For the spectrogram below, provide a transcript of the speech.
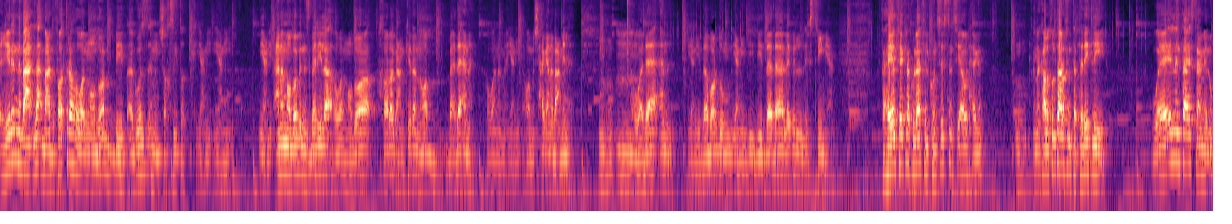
غير إن بعد لا بعد فترة هو الموضوع بيبقى جزء من شخصيتك. يعني يعني يعني أنا الموضوع بالنسبة لي لا هو الموضوع خرج عن كده إن هو بقى ده أنا. هو أنا يعني هو مش حاجة أنا بعملها. هو ده أنا. يعني ده برضو يعني دي, دي ده ده level extreme يعني. فهي الفكرة كلها في ال consistency أول حاجة. إنك على طول تعرف أنت ابتديت ليه. وإيه اللي أنت عايز تعمله.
